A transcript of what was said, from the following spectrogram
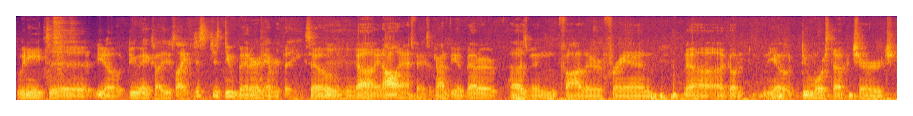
we need to, you know, do X, Y. Just like, just just do better in everything. So, uh, in all aspects, I'm trying to be a better husband, father, friend. Uh, go to, you know, do more stuff at church.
